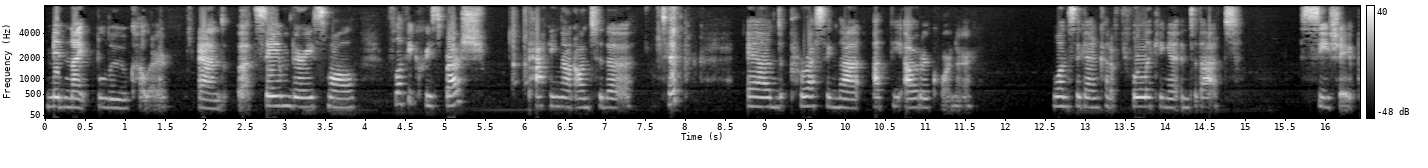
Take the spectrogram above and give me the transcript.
midnight blue color and that same very small fluffy crease brush, packing that onto the tip and pressing that at the outer corner. Once again, kind of flicking it into that C shape.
